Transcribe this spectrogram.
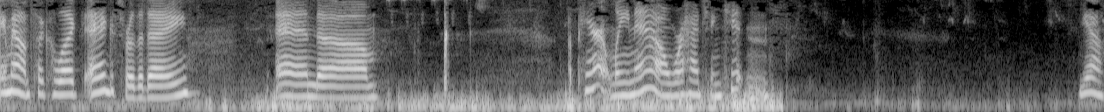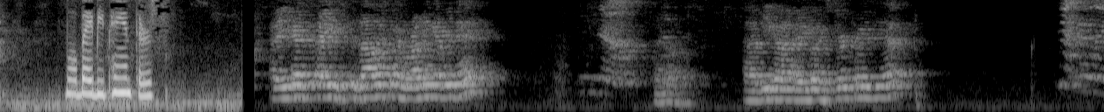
Came out to collect eggs for the day. And um, apparently now we're hatching kittens. Yeah, little baby panthers. Are you guys, are you, is Alex going running every day? No. I. Have you gone, are you going stir crazy yet? Not really.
